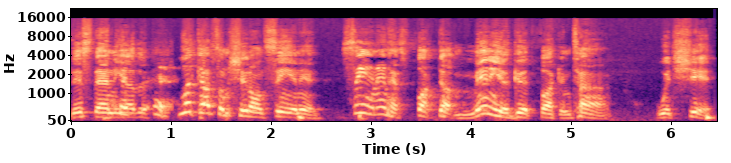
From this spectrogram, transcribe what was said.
this, that, and the other. Look up some shit on CNN. CNN has fucked up many a good fucking time with shit.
